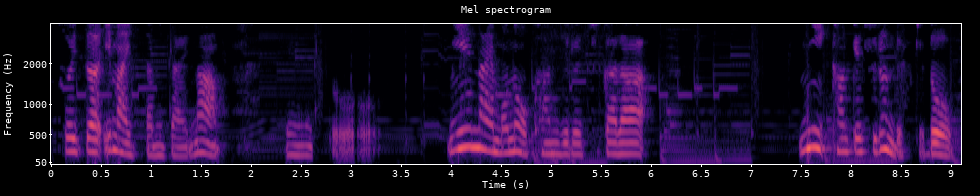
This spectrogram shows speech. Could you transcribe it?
そういった今言ったみたいな、えっ、と、見えないものを感じる力に関係するんですけど、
